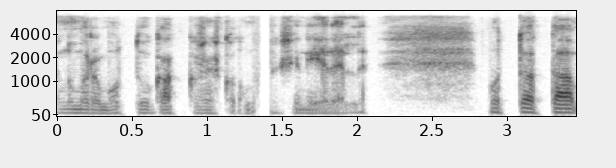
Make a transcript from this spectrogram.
numero muuttuu kakkoseksi, kolmoseksi ja niin edelleen. Mutta tota,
